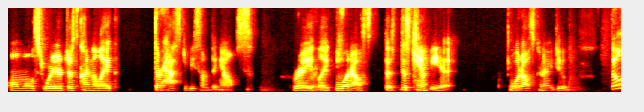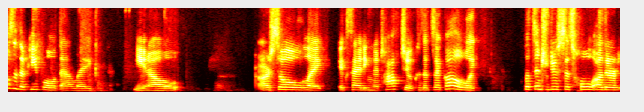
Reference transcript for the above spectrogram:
almost where you're just kind of like there has to be something else right, Right. like what else? This, this can't be it. What else can i do those are the people that like you know are so like exciting to talk to because it's like oh like let's introduce this whole other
